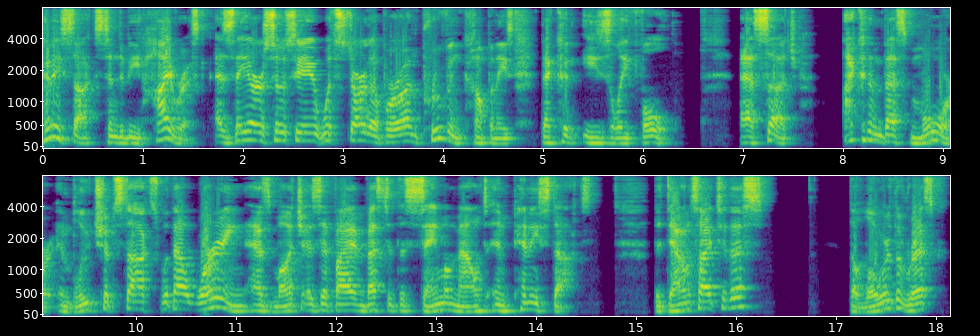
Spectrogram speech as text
penny stocks tend to be high risk as they are associated with startup or unproven companies that could easily fold. As such, I could invest more in blue chip stocks without worrying as much as if I invested the same amount in penny stocks. The downside to this? The lower the risk,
